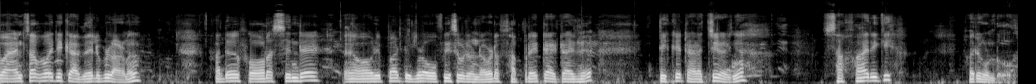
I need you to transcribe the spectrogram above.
വാൻ സഫാരി ഒക്കെ അവൈലബിൾ ആണ്. അത് ഫോറസ്റ്റിന്റെ ഡിപ്പാർട്ട് ഇവിടെ ഓഫീസ് ഇവിടെ ഉണ്ട്. അവിടെ സെപ്പറേറ്റ് ആയിട്ട് അതിന് ടിക്കറ്റ് അടച്ചു കഴിഞ്ഞ് സഫാരിക്ക് അവർ കൊണ്ടുപോകും.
